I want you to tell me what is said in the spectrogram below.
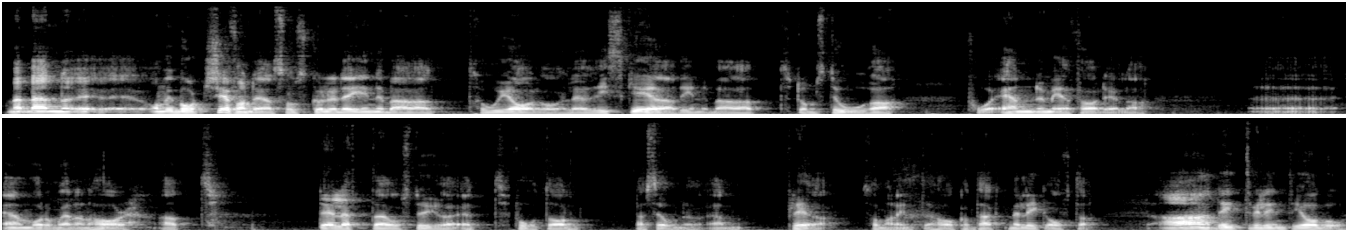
men, men eh, om vi bortser från det så skulle det innebära, tror jag då, eller riskerar att innebära att de stora får ännu mer fördelar eh, än vad de redan har. Att det är lättare att styra ett fåtal personer än flera som man inte har kontakt med lika ofta. Ah, dit vill inte jag gå.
